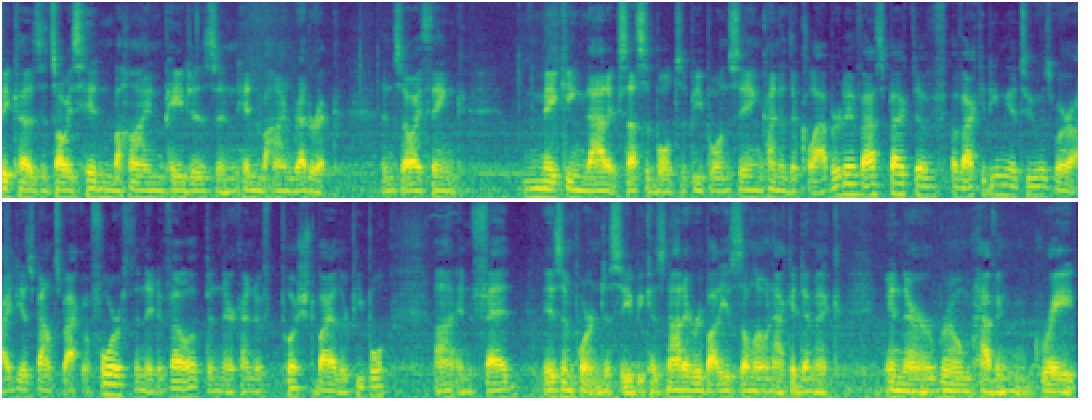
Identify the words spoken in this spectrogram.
because it's always hidden behind pages and hidden behind rhetoric. And so I think making that accessible to people and seeing kind of the collaborative aspect of, of academia too is where ideas bounce back and forth and they develop and they're kind of pushed by other people uh, and fed is important to see because not everybody's the lone academic in their room having great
